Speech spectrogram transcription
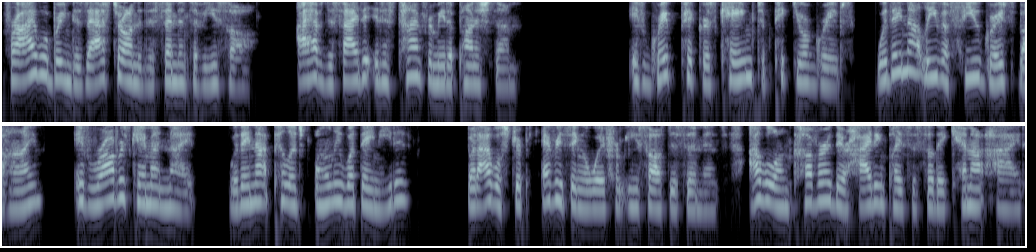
For I will bring disaster on the descendants of Esau. I have decided it is time for me to punish them. If grape pickers came to pick your grapes, would they not leave a few grapes behind? If robbers came at night, would they not pillage only what they needed? But I will strip everything away from Esau's descendants. I will uncover their hiding places so they cannot hide.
